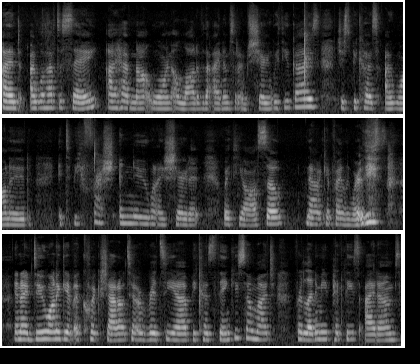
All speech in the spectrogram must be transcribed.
and I will have to say, I have not worn a lot of the items that I'm sharing with you guys, just because I wanted it to be fresh and new when I shared it with y'all. So now I can finally wear these. And I do want to give a quick shout out to Aritzia because thank you so much for letting me pick these items.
